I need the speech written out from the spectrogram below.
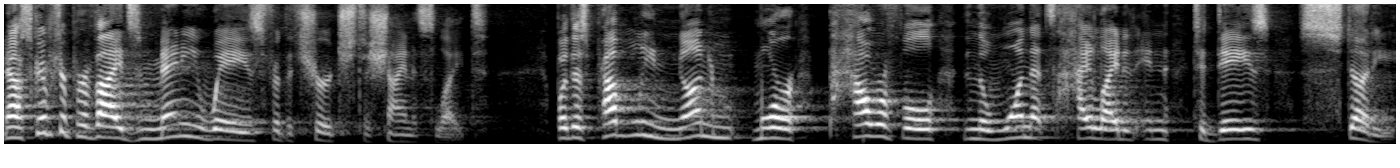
Now, Scripture provides many ways for the church to shine its light, but there's probably none more powerful than the one that's highlighted in today's study,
